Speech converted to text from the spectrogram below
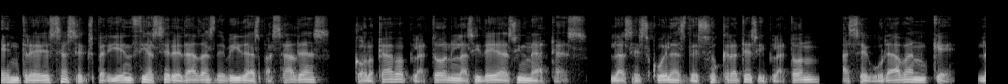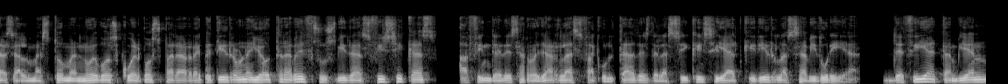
Entre esas experiencias heredadas de vidas pasadas, colocaba Platón las ideas innatas. Las escuelas de Sócrates y Platón, aseguraban que, las almas toman nuevos cuerpos para repetir una y otra vez sus vidas físicas, a fin de desarrollar las facultades de la psiquis y adquirir la sabiduría. Decía también,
